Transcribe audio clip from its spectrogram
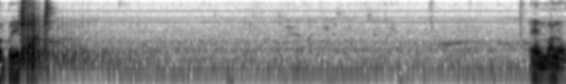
a. And one of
